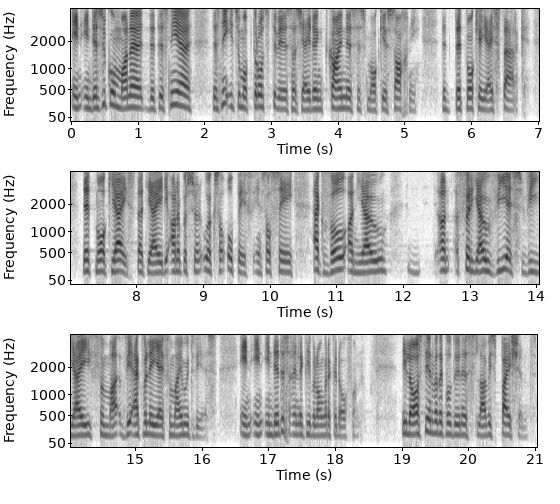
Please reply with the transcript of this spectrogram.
En en dis hoekom manne, dit is nie 'n dis nie iets om op trots te wees as jy dink kindness is maak jou sag nie. Dit dit maak jou jy sterk dit maak juis dat jy die ander persoon ook sal ophef en sal sê ek wil aan jou aan vir jou wees wie jy vir my wie ek wil hê jy vir my moet wees. En en en dit is eintlik die belangrike daarvan. Die laaste een wat ek wil doen is love is patient.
